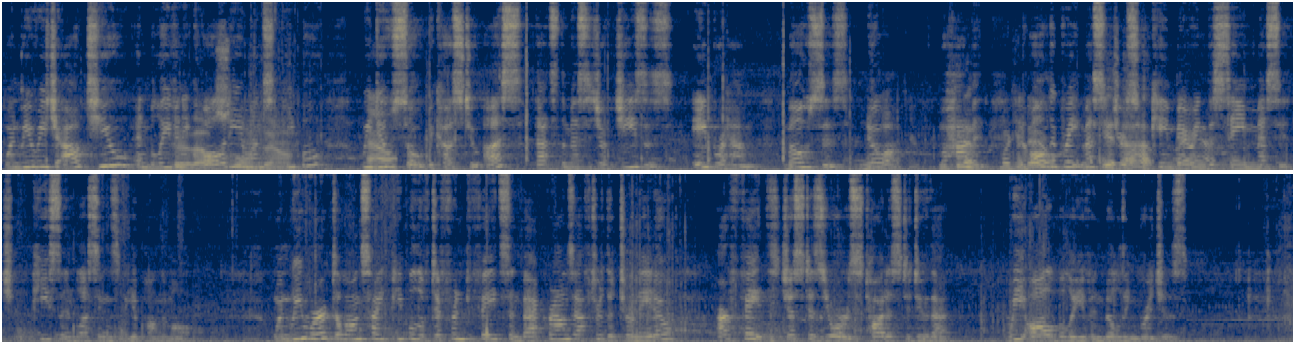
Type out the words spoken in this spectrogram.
When we reach out to you and believe in equality amongst people, we Ow. do so because to us, that's the message of Jesus, Abraham, Moses, Noah, Muhammad, and do? all the great messengers who came bearing the same message. Peace and blessings be upon them all. When we worked alongside people of different faiths and backgrounds after the tornado, our faiths, just as yours, taught us to do that. We all believe in building bridges.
